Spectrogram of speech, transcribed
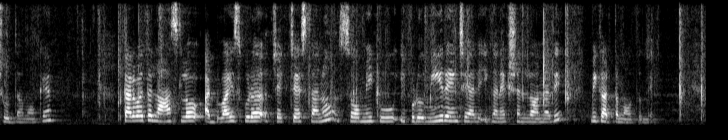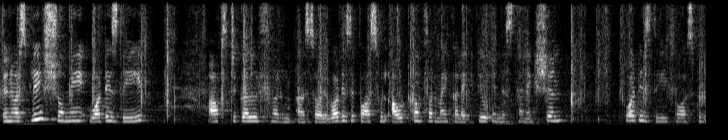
చూద్దాం ఓకే? తర్వాత లాస్ట్లో అడ్వైస్ కూడా చెక్ చేస్తాను. సో మీకు ఇప్పుడు మీరేం చేయాలి ఈ కనెక్షన్లో అన్నది మీకు అర్థమవుతుంది. Universe please show me what is the obstacle for sorry what is the possible outcome for my collective in this connection what is the possible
